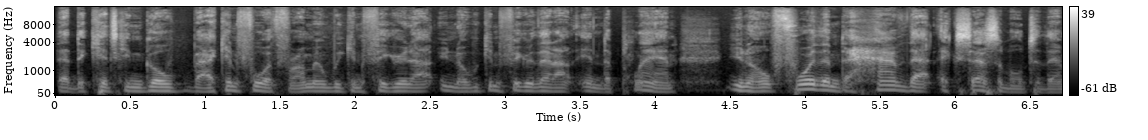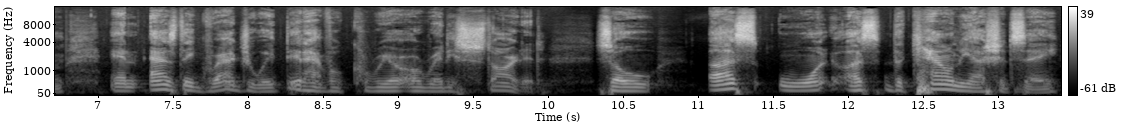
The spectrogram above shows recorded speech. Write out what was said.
That the kids can go back and forth from, and we can figure it out. You know, we can figure that out in the plan. You know, for them to have that accessible to them, and as they graduate, they'd have a career already started. So us, us, the county, I should say,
